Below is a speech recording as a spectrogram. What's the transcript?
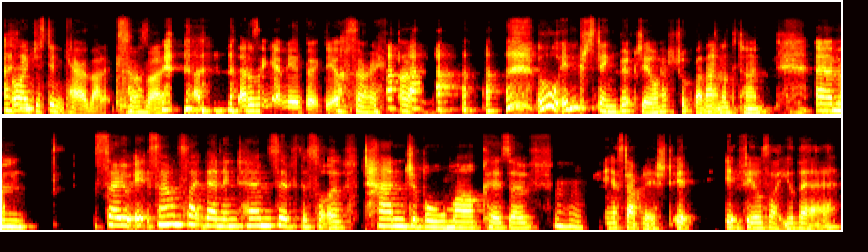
I or i just didn't care about it because i was like that, that doesn't get me a book deal sorry Oh, interesting book deal. I'll have to talk about that another time. Um, so it sounds like then, in terms of the sort of tangible markers of mhm. being established, it it feels like you're there.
